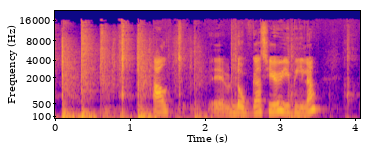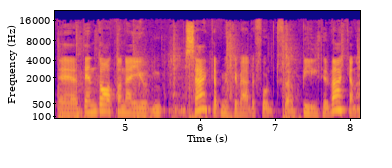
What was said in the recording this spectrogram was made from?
Allt eh, loggas ju i bilar. Eh, den datan är ju säkert mycket värdefullt för biltillverkarna.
